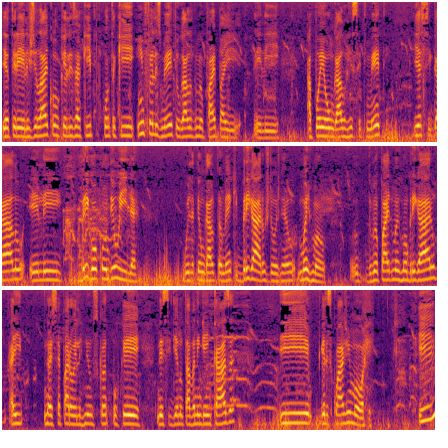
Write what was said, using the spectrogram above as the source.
eu tirei eles de lá e coloquei eles aqui por conta que, infelizmente, o galo do meu pai, pai, ele apoiou um galo recentemente e esse galo ele brigou com o de William. O William tem um galo também que brigaram os dois, né? O meu irmão. O do meu pai e do meu irmão brigaram, aí nós separou eles em uns cantos porque nesse dia não estava ninguém em casa e eles quase morrem. E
